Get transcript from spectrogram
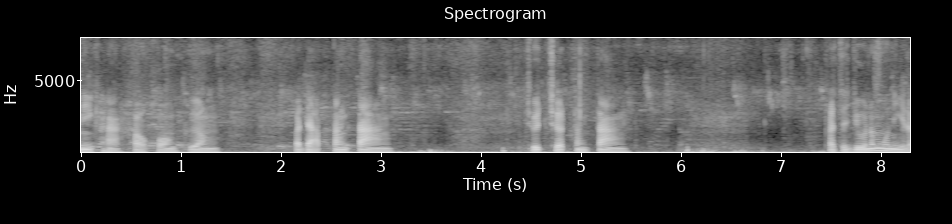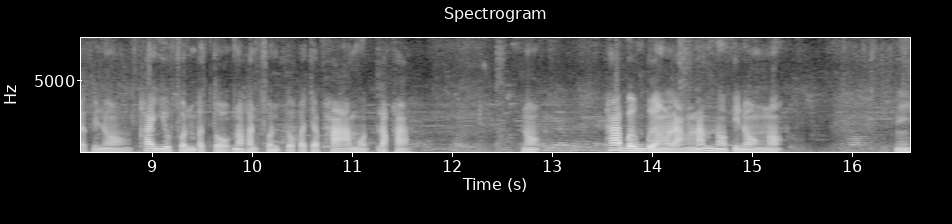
นี่ค่ะข้าวของเครื่องประดับต่างๆ ชุดเชิดต่างๆ ก็จะอยู่น้ำมูนี่แหละพี่น้องถ้าอยู่ฝนประตกเนาะคันฝนตกก็จะพาหมดแล้วค่ะ เนาะถ้าเบืองเบืองหลังน้ำเนาะพี่น้องเนาะนี่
